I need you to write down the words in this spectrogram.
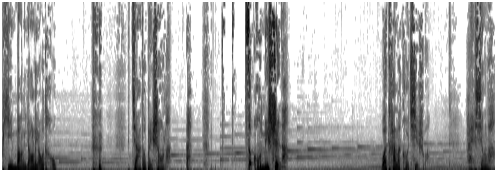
品旺摇了摇头，哼，家都被烧了，怎么会没事呢？我叹了口气说：“哎，行了，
